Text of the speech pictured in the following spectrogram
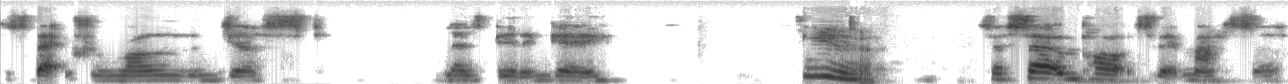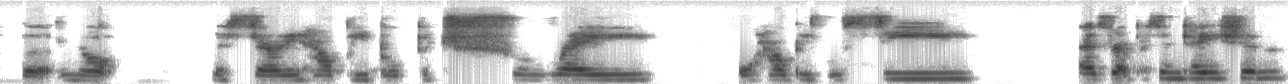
the spectrum rather than just lesbian and gay. Yeah. So certain parts of it matter, but not necessarily how people portray or how people see as representation.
